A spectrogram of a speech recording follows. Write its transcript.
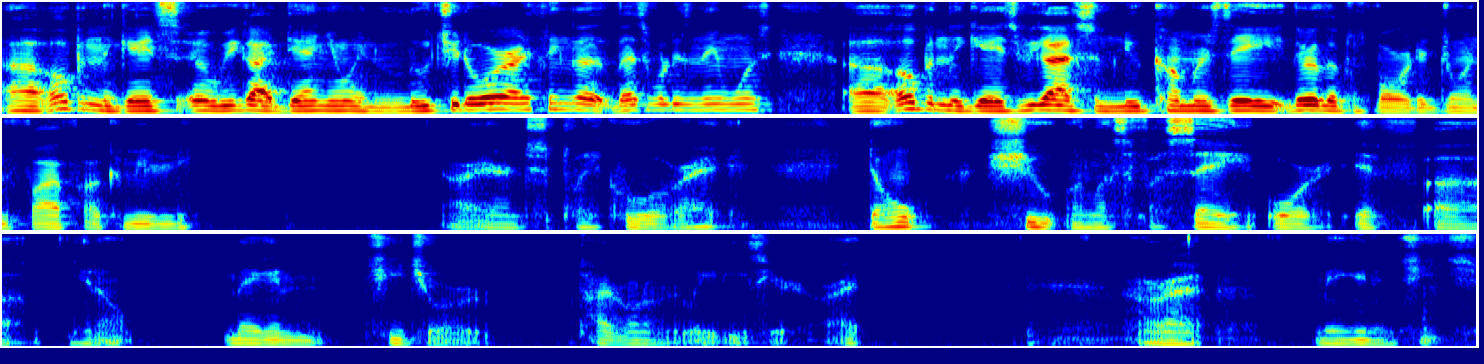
Uh, open the gates. Uh, we got Daniel and Luchador. I think uh, that's what his name was. Uh, open the gates. We got some newcomers. They they're looking forward to join the Firefly community. All right, Aaron, just play cool, right? Don't shoot unless if I say or if uh you know Megan, Cheech, or Tyrone or ladies here. All right. All right, Megan and Cheech.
